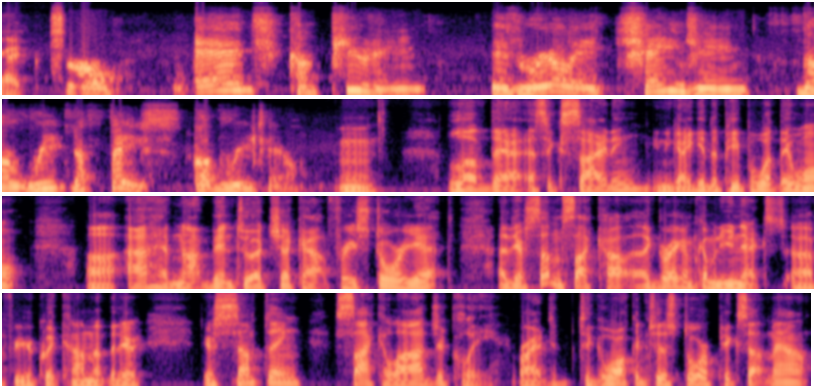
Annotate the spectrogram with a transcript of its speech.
Right. So edge computing is really changing the re- the face of retail. Mm. Love that. That's exciting, and you got to give the people what they want. Uh, I have not been to a checkout free store yet. Uh, there's something psycho. Uh, Greg, I'm coming to you next uh, for your quick comment, but there there's something psychologically, right? To, to walk into a store, pick something out,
